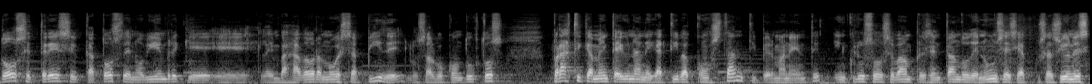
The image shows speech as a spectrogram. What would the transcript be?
12, 13, 14 de noviembre que eh, la embajadora nuestra pide los salvoconductos, prácticamente hay una negativa constante y permanente, incluso se van presentando denuncias y acusaciones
